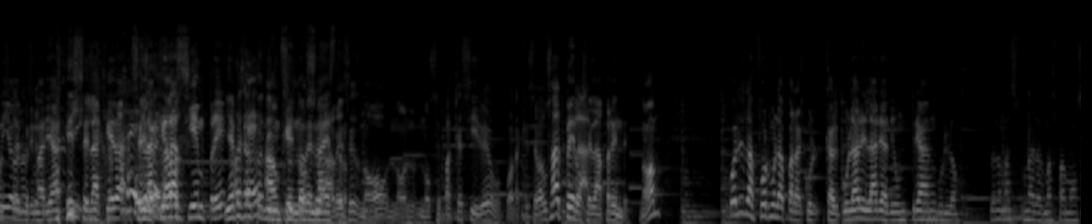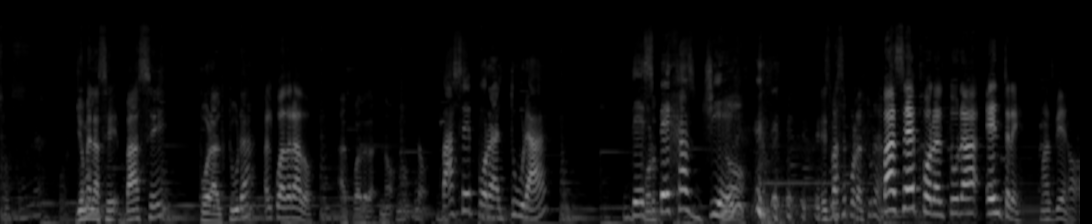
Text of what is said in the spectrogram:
conocemos, niño de primaria se la queda se la queda siempre, Ya empezamos Ok. con el aunque no del sé, a maestro. veces no, no no sepa qué sirve o para qué se va a usar, pero Claro. se la aprende, ¿no? ¿Cuál es la fórmula para cul- calcular el área de un triángulo? Es la más, una de las más famosas. Yo me la sé base por altura Al cuadrado. al cuadrado. No. No, base por altura, despejas Y. No. Es base por altura. Base por altura entre, más bien. No,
